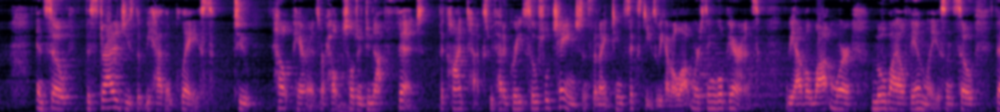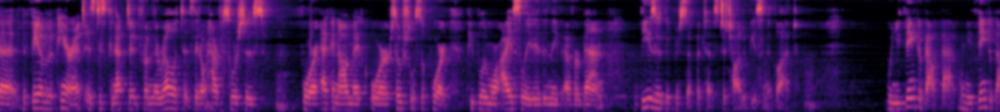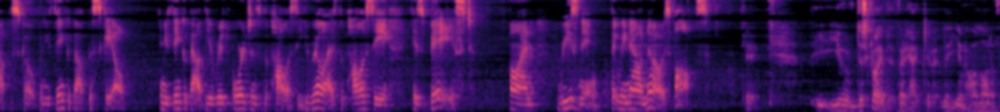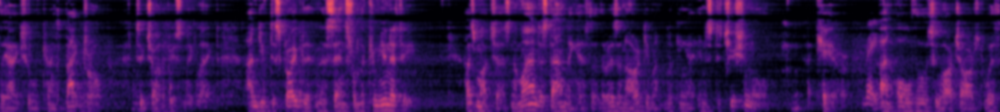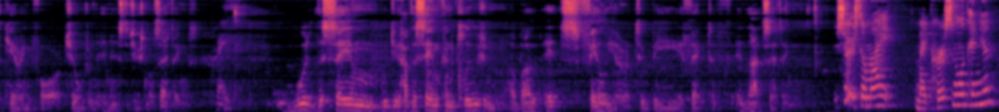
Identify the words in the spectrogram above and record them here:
And so the strategies that we have in place to help parents or help children do not fit the context. We've had a great social change since the 1960s. We have a lot more single parents. We have a lot more mobile families, and so the the family, the parent, is disconnected from their relatives. They don't have sources for economic or social support. People are more isolated than they've ever been. These are the precipitants to child abuse and neglect. When you think about that, when you think about the scope, when you think about the scale, and you think about the origins of the policy, you realize the policy is based on reasoning that we now know is false. Okay. You've described it very accurately, you know, a lot of the actual kind of backdrop to child abuse and neglect. And you've described it in a sense from the community as much as. Now, my understanding is that there is an argument looking at institutional care right. and all those who are charged with caring for children in institutional settings. Right would the same would you have the same conclusion about its failure to be effective in that setting sure so my my personal opinion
